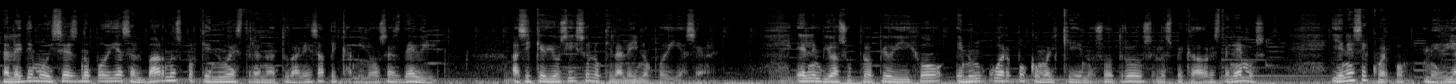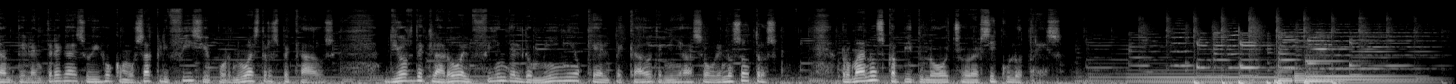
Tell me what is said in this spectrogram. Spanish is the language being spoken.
La ley de Moisés no podía salvarnos porque nuestra naturaleza pecaminosa es débil. Así que Dios hizo lo que la ley no podía hacer. Él envió a su propio Hijo en un cuerpo como el que nosotros los pecadores tenemos. Y en ese cuerpo, mediante la entrega de su Hijo como sacrificio por nuestros pecados, Dios declaró el fin del dominio que el pecado tenía sobre nosotros. Romanos capítulo 8 versículo 3.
